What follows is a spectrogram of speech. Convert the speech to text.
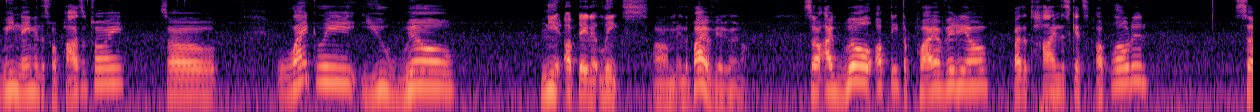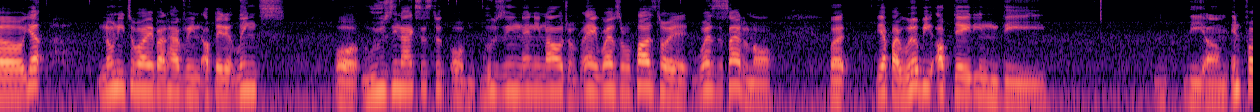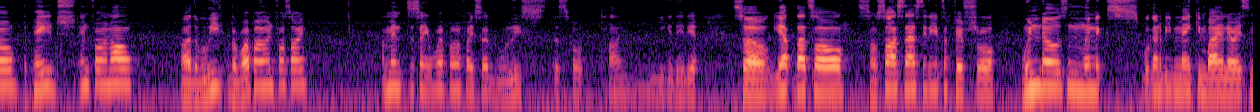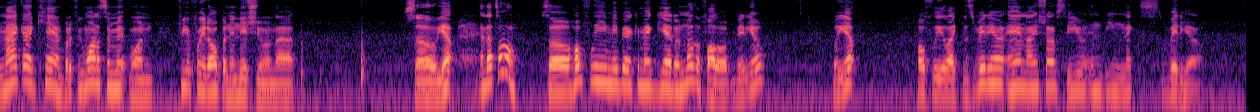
renaming this repository. So likely you will need updated links um, in the prior video and all. So I will update the prior video by the time this gets uploaded. So, yep. No need to worry about having updated links or losing access to or losing any knowledge of hey where's the repository? Where's the site and all. But yep i will be updating the the um info the page info and all. Uh the release the repo info sorry. I meant to say repo if i said release this whole time. You get the idea. So yep that's all. So Saucedacity it's official windows and linux we're going to be making binaries mac i can but if you want to submit one feel free to open an issue on that. So, yep, and that's all. So, hopefully, maybe I can make yet another follow-up video. But, yep, hopefully you like this video, and I shall see you in the next video.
